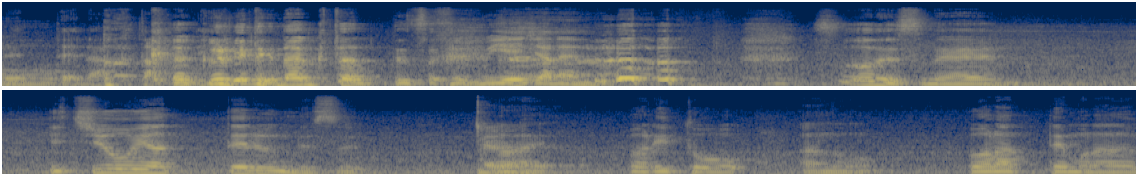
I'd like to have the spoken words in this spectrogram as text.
れてなくた。隠れてなくたってそ見えじゃねえんだ そうですね。一応やってるんです、ええ。はい。割とあの笑ってもらう。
